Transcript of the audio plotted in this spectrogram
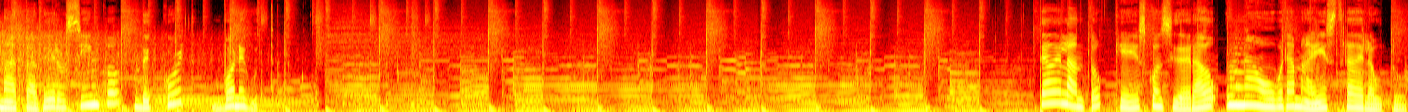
Matadero 5 de Kurt Vonnegut. Te adelanto que es considerado una obra maestra del autor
